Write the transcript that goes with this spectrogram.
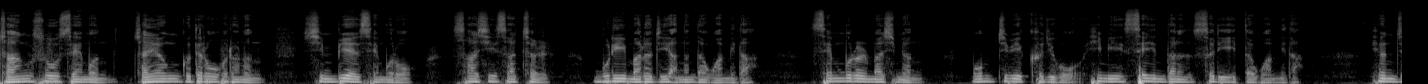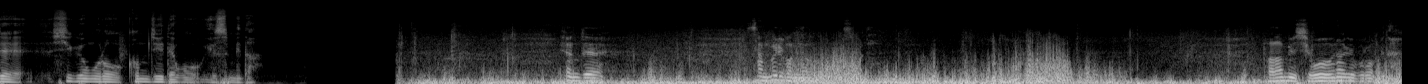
장수샘은 자연 그대로 흐르는 신비의 샘으로 사시사철 물이 마르지 않는다고 합니다. 샘물을 마시면 몸집이 커지고 힘이 세진다는 설이 있다고 합니다. 현재 식용으로 금지되고 있습니다. 현재 상거리 방향으로 가고 있습니다. 바람이 시원하게 불어옵니다.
